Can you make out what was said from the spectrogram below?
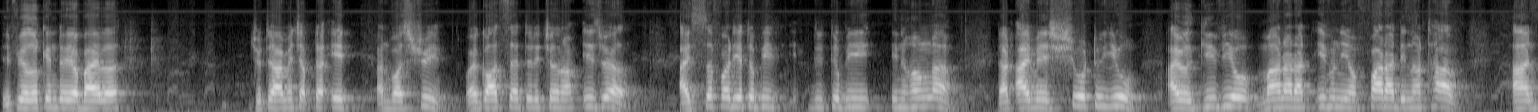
If you look into your Bible, Deuteronomy chapter 8 and verse 3, where God said to the children of Israel, I suffered you to be, to be in hunger, that I may show to you, I will give you manna that even your father did not have, and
